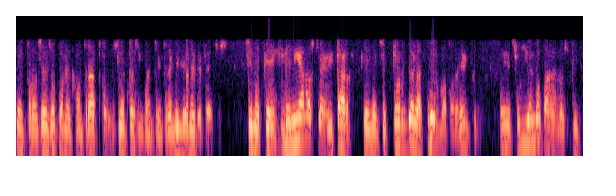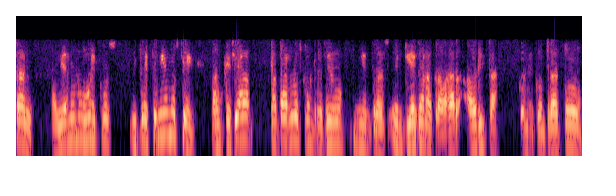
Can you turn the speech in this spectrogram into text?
el proceso con el contrato de 153 millones de pesos, sino que teníamos que evitar que en el sector de la curva, por ejemplo, eh, subiendo para el hospital, habían unos huecos y pues teníamos que, aunque sea taparlos con recebo mientras empiezan a trabajar ahorita con el contrato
